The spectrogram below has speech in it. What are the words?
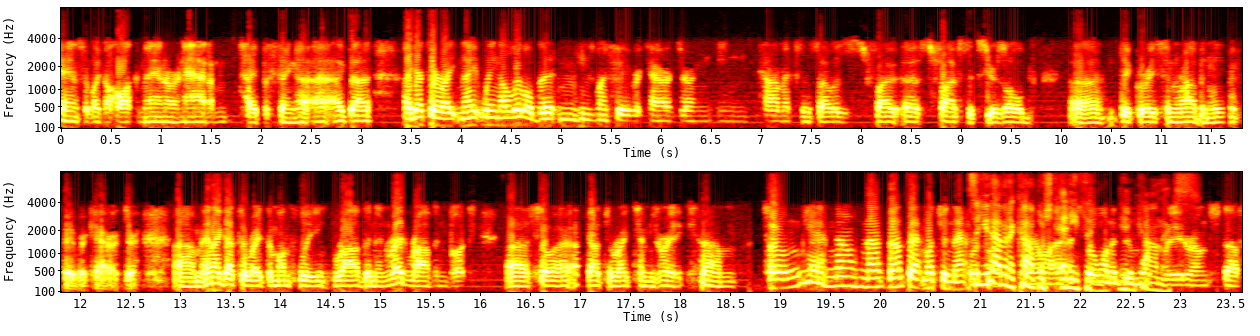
chance at like a Hawkman or an Atom type of thing. I, I- I got I got to write Nightwing a little bit, and he's my favorite character in, in comics since I was five uh, five six years old. Uh, Dick Grayson Robin was my favorite character, um, and I got to write the monthly Robin and Red Robin book. Uh, so I, I got to write Tim Drake. Um, so yeah, no, not not that much in that. So you haven't accomplished know, I- I still want to do more comics. creator own stuff,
